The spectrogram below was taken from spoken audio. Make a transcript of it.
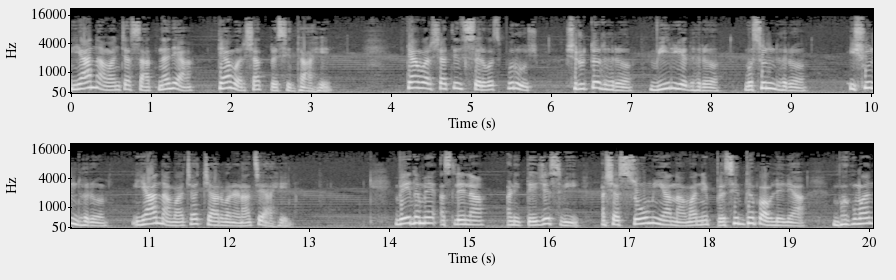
या नावांच्या सात नद्या त्या वर्षात प्रसिद्ध आहेत. त्या वर्षातील सर्वच पुरुष श्रुतधर वीर्यधर वसुंधर इशुंधर या नावाच्या चार वर्णाचे आहेत. वेदमय असलेला आणि तेजस्वी अशा सोम या नावाने प्रसिद्ध पावलेल्या भगवान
